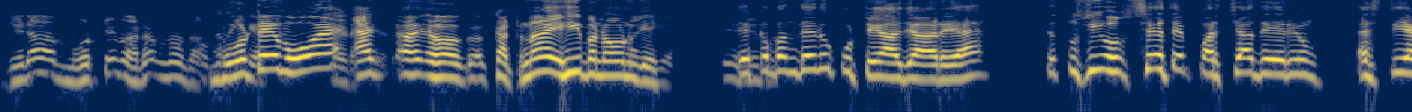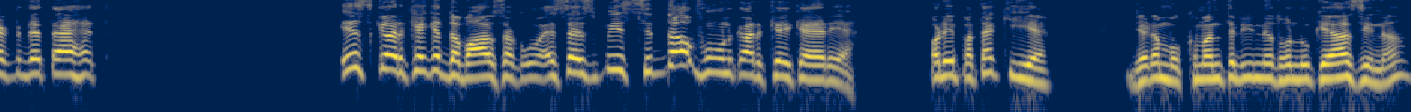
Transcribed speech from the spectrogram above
ਜਿਹੜਾ ਮੋਟਿਵ ਆ ਨਾ ਉਹਨਾਂ ਦਾ। ਮੋਟਿਵ ਉਹ ਹੈ ਅ, ਅ, ਘਟਨਾ ਇਹੀ ਬਣਾਉਣਗੇ। ਇੱਕ ਬੰਦੇ ਨੂੰ ਕੁੱਟਿਆ ਜਾ ਰਿਹਾ ਹੈ ਤੇ ਤੁਸੀਂ ਉਸੇ ਤੇ ਪਰਚਾ ਦੇ ਰਹੇ ਹੋ ਐਸਟੀ ਐਕਟ ਦੇ ਤਹਿਤ। ਇਸ ਕਰਕੇ ਕਿ ਦਬਾ ਸਕੋ ਐਸਐਸਪੀ ਸਿੱਧਾ ਫੋਨ ਕਰਕੇ ਕਹਿ ਰਿਹਾ। ਔਰ ਇਹ ਪਤਾ ਕੀ ਹੈ? ਜਿਹੜਾ ਮੁੱਖ ਮੰਤਰੀ ਨੇ ਤੁਹਾਨੂੰ ਕਿਹਾ ਸੀ ਨਾ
